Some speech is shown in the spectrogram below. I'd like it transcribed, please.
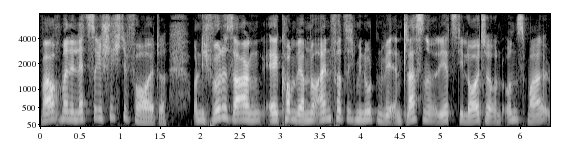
War auch meine letzte Geschichte für heute. Und ich würde sagen, ey, komm, wir haben nur 41 Minuten. Wir entlassen jetzt die Leute und uns mal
